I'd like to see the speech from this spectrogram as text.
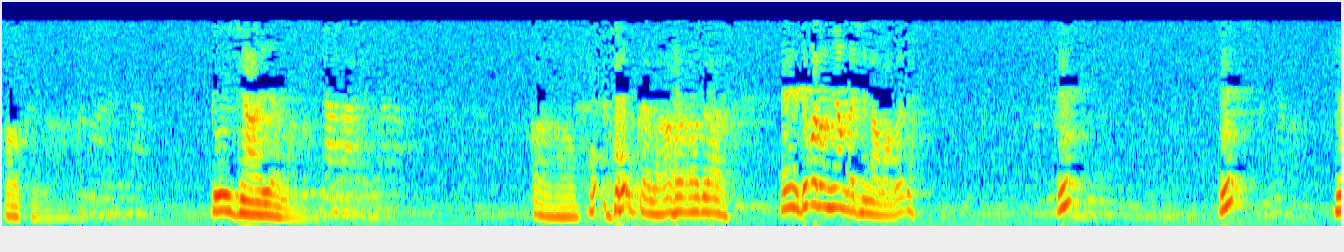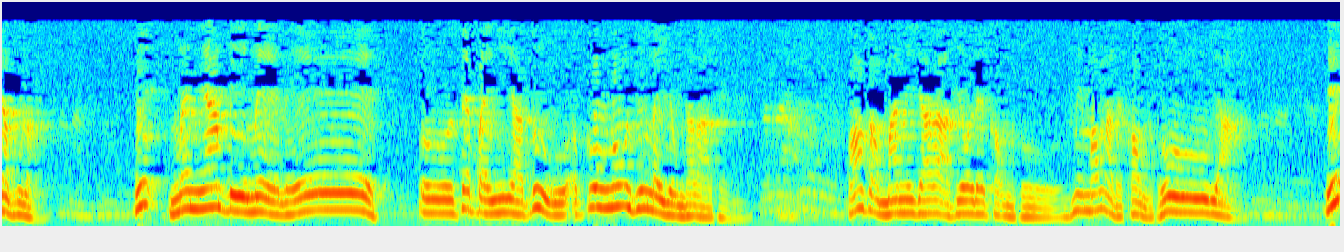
ဟုတ်ကဲ့လားပြေးကြရလားကောဟုတ်ကဲ့လားဗျာအဲတို့ကတော့ညမထင်တာပါပဲဗျာဟင်ဟင်ညဘူးလား ဟင်မညာပေမဲ့လေဟိုစက်ပိုင်ကြီးကသူ့ကိုအကုန်လုံးအချင်းမဲ့ယုံထားတာဆယ်ဘောင်းဆောင်မန်နေဂျာကပြောလဲကောင်းကိုနှင်းမောင်းတာလည်းကောင်းကိုဗျာဟင်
